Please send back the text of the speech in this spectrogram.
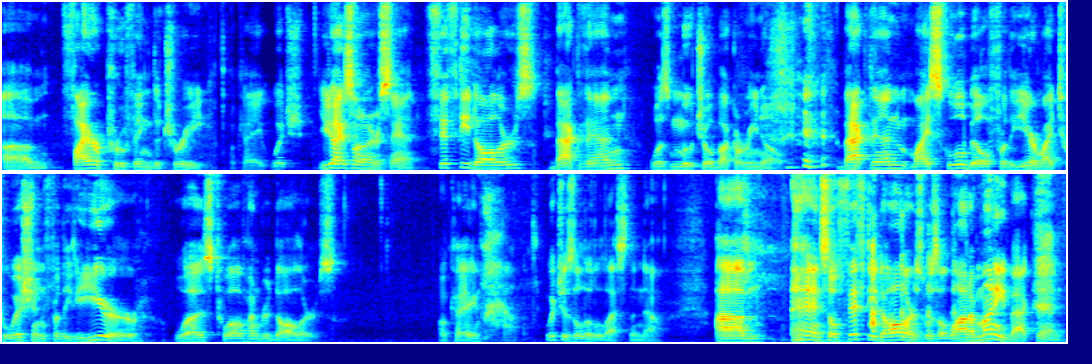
um, fireproofing the tree. Okay, which you guys don't understand. Fifty dollars back then was mucho buccarino. back then, my school bill for the year, my tuition for the year was twelve hundred dollars. Okay, wow, which is a little less than now. Um, and so fifty dollars was a lot of money back then.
